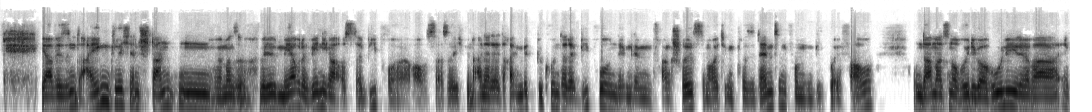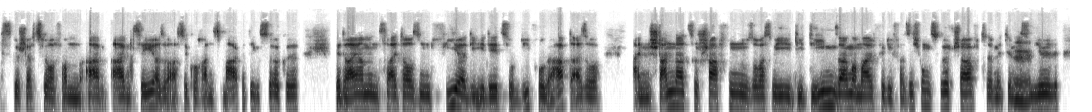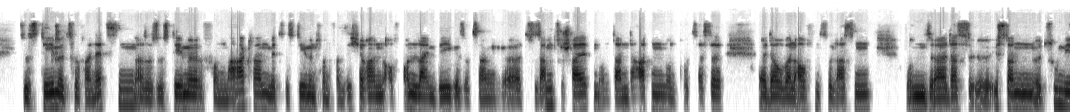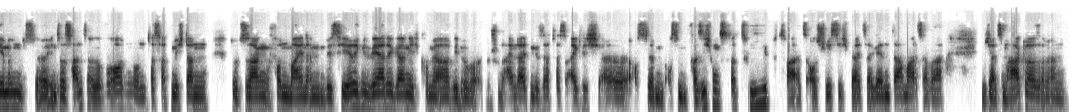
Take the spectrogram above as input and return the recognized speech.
Ja, wir sind eigentlich entstanden, wenn man so will, mehr oder weniger aus der Bipro heraus. Also ich bin einer der drei Mitbegründer der Bipro, neben dem Frank Schrilz, dem heutigen Präsidenten vom Bipro e.V. Und damals noch Rüdiger Huli, der war Ex-Geschäftsführer vom AMC, also Assekuranz Marketing Circle. Wir drei haben in 2004 die Idee zur Bipro gehabt, also einen Standard zu schaffen, sowas wie die DIN, sagen wir mal, für die Versicherungswirtschaft mit dem mhm. Ziel, Systeme zu vernetzen, also Systeme von Maklern mit Systemen von Versicherern auf Online-Wege sozusagen äh, zusammenzuschalten und dann Daten und Prozesse äh, darüber laufen zu lassen. Und äh, das äh, ist dann zunehmend äh, interessanter geworden und das hat mich dann sozusagen von meinem bisherigen Werdegang, ich komme ja, wie du schon einleitend gesagt hast, eigentlich äh, aus, dem, aus dem Versicherungsvertrieb, zwar als Ausschließlichkeitsagent damals, aber nicht als Makler, sondern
